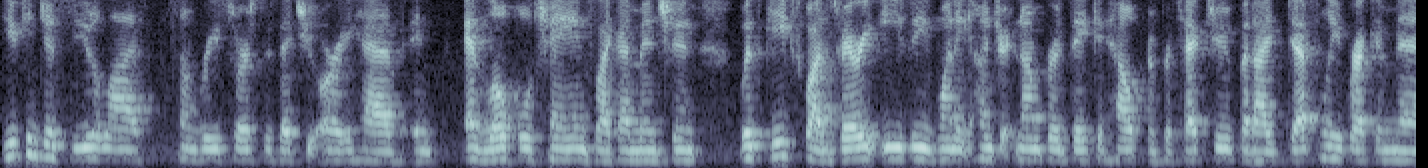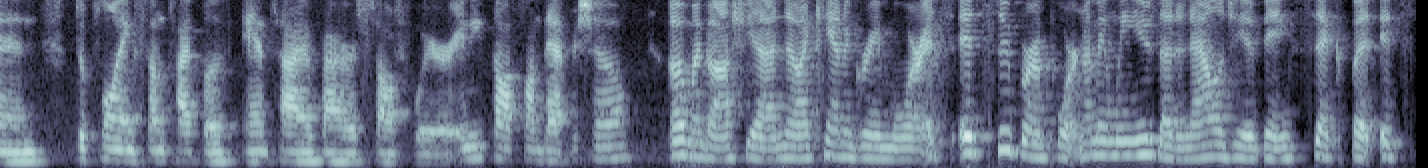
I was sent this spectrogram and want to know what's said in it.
You can just utilize some resources that you already have and, and local chains, like I mentioned with Geek Squad. It's very easy 1 800 number. They can help and protect you. But I definitely recommend deploying some type of antivirus software. Any thoughts on that, Michelle? Oh my gosh, yeah, no, I can't agree more. It's it's super important. I mean, we use that analogy of being sick, but it's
